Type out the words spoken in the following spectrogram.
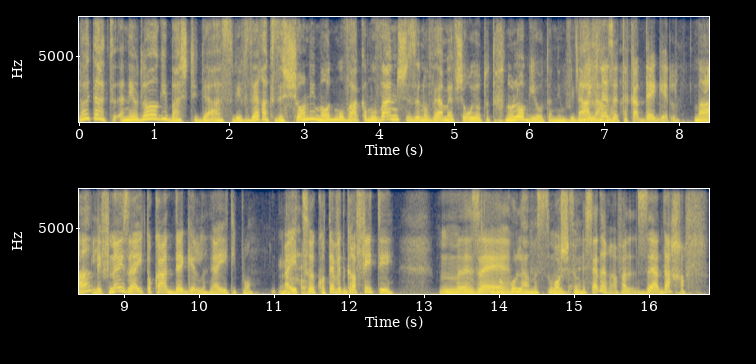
לא יודעת, אני עוד לא גיבשתי דעה סביב זה, רק זה שוני מאוד מובהק. כמובן שזה נובע מהאפשרויות הטכנולוגיות, אני מבינה למה. לפני זה תקעת דגל. מה? לפני זה היית תוקעת דגל, הייתי פה. נכון. היית כותבת גרפיטי. זה... לא כולם עשו מוש- את זה. בסדר, אבל זה הדחף.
